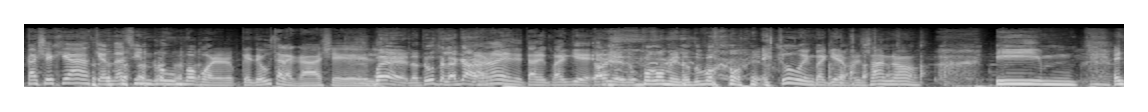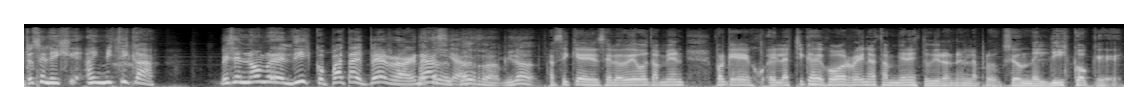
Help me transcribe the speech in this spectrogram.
Callejeas que andás sin rumbo porque te gusta la calle. el- Bueno, te gusta la pero no es estar en cualquiera. Está bien, un poco menos, un poco menos. Estuve en cualquiera, pero ya no. Y mm, entonces le dije, ay, Mística, ¿ves el nombre del disco? Pata de perra, Pata gracias. de perra, mirá. Así que se lo debo también, porque eh, las chicas de Juego de Reinas también estuvieron en la producción del disco que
